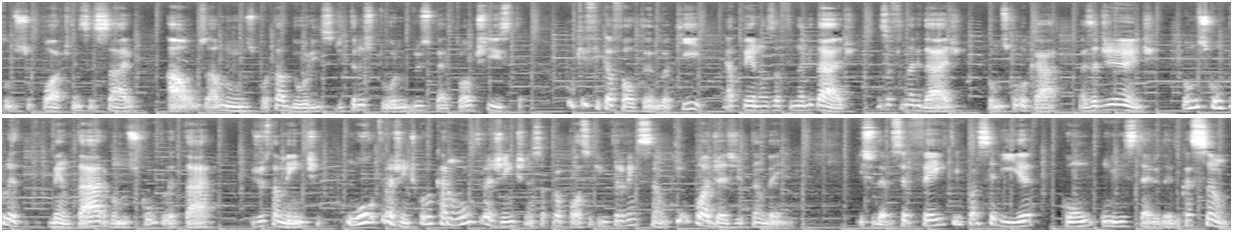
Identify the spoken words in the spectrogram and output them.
todo o suporte necessário aos alunos portadores de transtorno do espectro autista. O que fica faltando aqui é apenas a finalidade, mas a finalidade vamos colocar mais adiante. Vamos complementar, vamos completar justamente um outro agente, colocar um outro agente nessa proposta de intervenção. Quem pode agir também? Isso deve ser feito em parceria com o Ministério da Educação,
